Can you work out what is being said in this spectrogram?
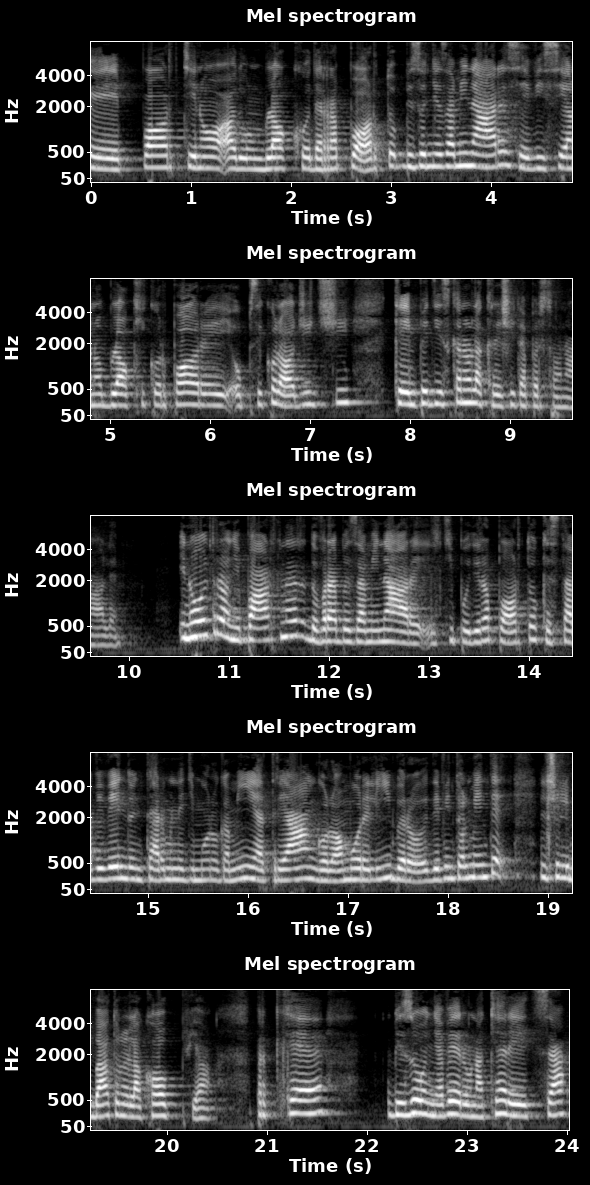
che portino ad un blocco del rapporto, bisogna esaminare se vi siano blocchi corporei o psicologici che impediscano la crescita personale. Inoltre ogni partner dovrebbe esaminare il tipo di rapporto che sta vivendo in termini di monogamia, triangolo, amore libero ed eventualmente il celibato nella coppia, perché bisogna avere una chiarezza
